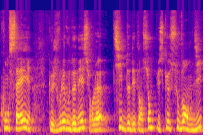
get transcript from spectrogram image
conseil que je voulais vous donner sur le type de détention puisque souvent on me dit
